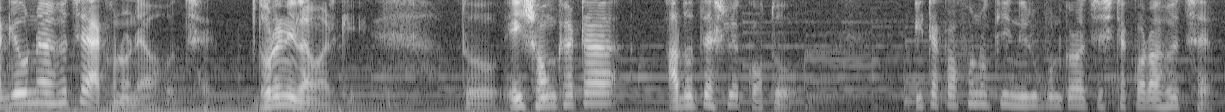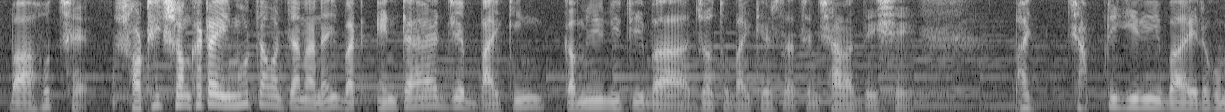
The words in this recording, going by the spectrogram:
আগেও নেওয়া হচ্ছে এখনও নেওয়া হচ্ছে। ধরে নিলাম আর কি। তো এই সংখ্যাটা আদতে আসলে কত? এটা কখনো কি নিরূপণ করার চেষ্টা করা হয়েছে বা হচ্ছে? সঠিক সংখ্যাটা এই মুহূর্তে আমার জানা নেই বাট এন্টায়ার যে বাইকিং কমিউনিটি বা যত বাইকার্স আছেন সারা দেশে, ভাই চাপড়িগিরি বা এরকম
